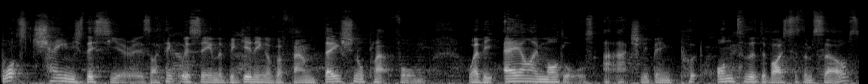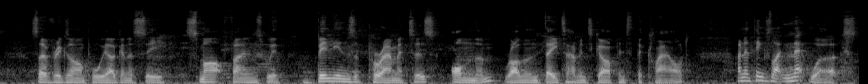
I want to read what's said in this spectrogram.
What's changed this year is I think we're seeing the beginning of a foundational platform where the AI models are actually being put onto the devices themselves so, for example, we are going to see smartphones with billions of parameters on them rather than data having to go up into the cloud. And in things like networks,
